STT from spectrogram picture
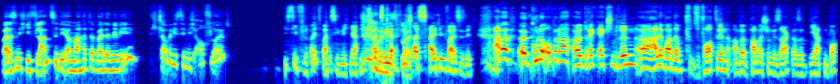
War das nicht die Pflanze, die er mal hatte bei der WWE? Ich glaube, hieß die nicht auch Floyd? Ist die Floyd? Weiß ich nicht mehr. Ich glaube, das die ist Floyd. Sein, ich weiß es nicht. Aber äh, cooler Opener, äh, direkt Action drin. Äh, Halle war da sofort drin, haben wir ein paar Mal schon gesagt. Also die hatten Bock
